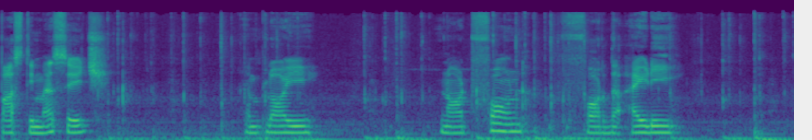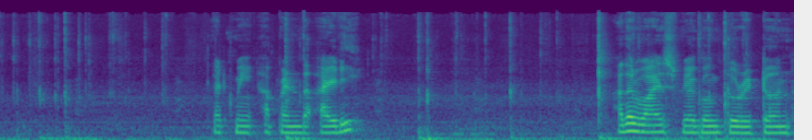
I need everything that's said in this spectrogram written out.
pass the message employee not found for the id let me append the id otherwise we are going to return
